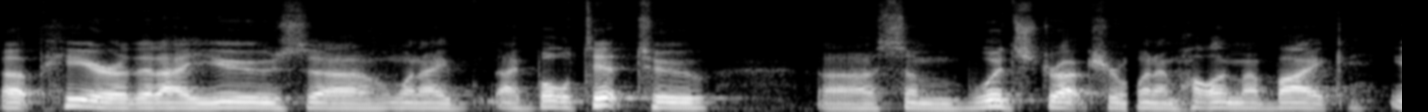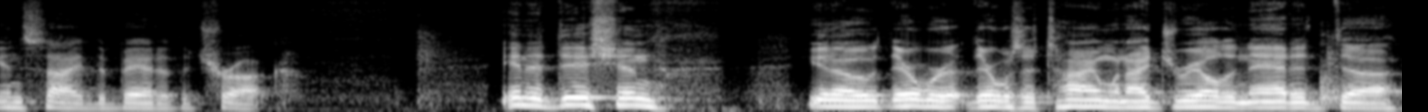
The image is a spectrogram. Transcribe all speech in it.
up here that I use uh, when I, I bolt it to uh, some wood structure when I'm hauling my bike inside the bed of the truck. In addition, you know, there, were, there was a time when I drilled and added uh,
